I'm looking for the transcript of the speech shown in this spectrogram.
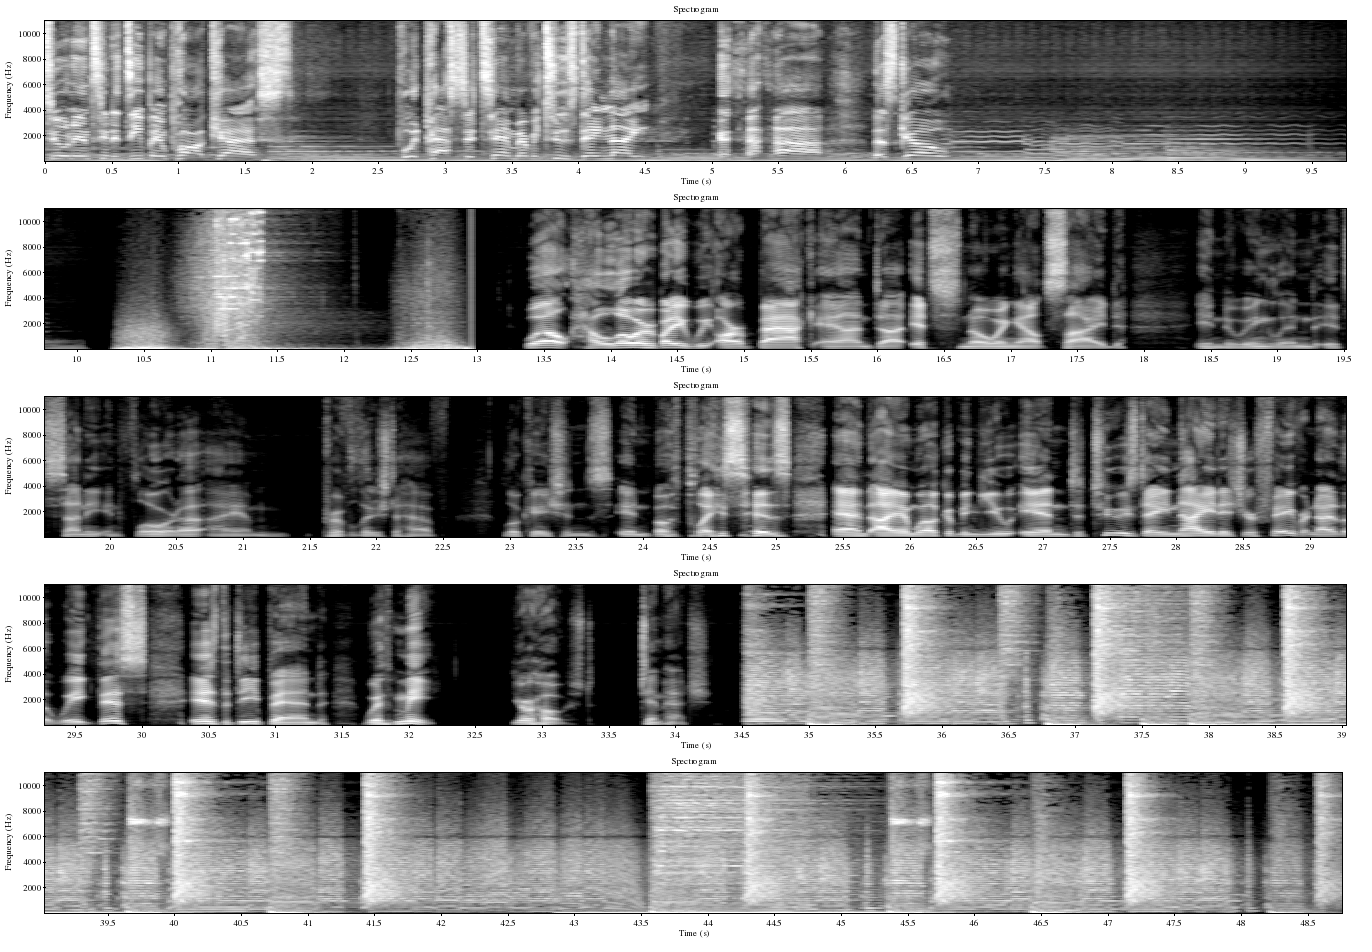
Tune into the Deep End Podcast with Pastor Tim every Tuesday night. Let's go. Well, hello, everybody. We are back, and uh, it's snowing outside in New England. It's sunny in Florida. I am privileged to have locations in both places, and I am welcoming you in to Tuesday night. It's your favorite night of the week. This is the Deep End with me, your host, Tim Hatch.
